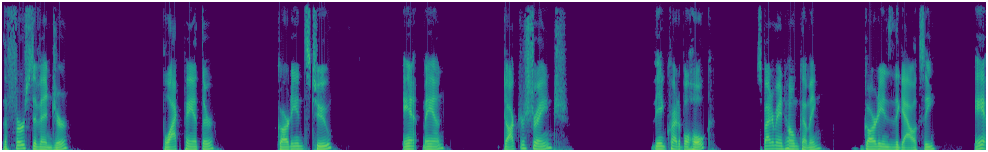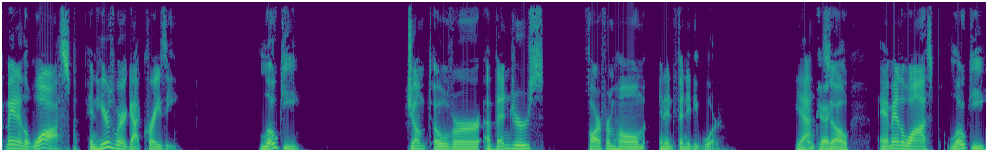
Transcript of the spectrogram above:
The First Avenger, Black Panther, Guardians 2, Ant Man, Doctor Strange, The Incredible Hulk, Spider Man Homecoming, Guardians of the Galaxy, Ant Man and the Wasp, and here's where it got crazy Loki jumped over Avengers, Far From Home, and Infinity War. Yeah. Okay. So Ant Man and the Wasp, Loki,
